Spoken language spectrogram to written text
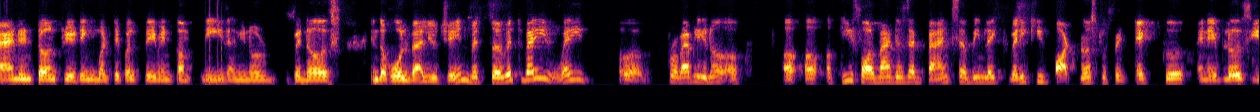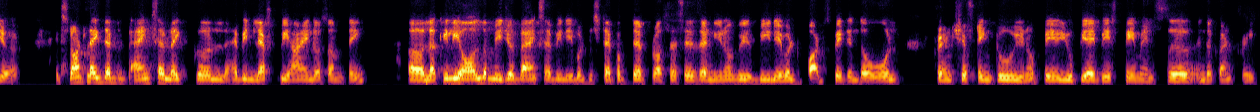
and in turn, creating multiple payment companies and you know winners in the whole value chain. With uh, with very very uh, probably you know a, a, a, key format is that banks have been like very key partners to fintech uh, enablers here. It's not like that the banks have like uh, have been left behind or something. Uh, luckily, all the major banks have been able to step up their processes and you know we've been able to participate in the whole trend shifting to you know pay UPI based payments uh, in the country.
